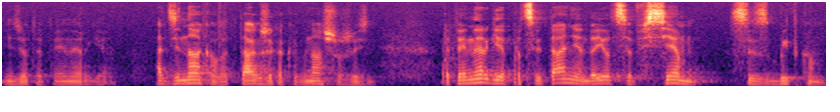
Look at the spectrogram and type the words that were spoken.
идет эта энергия. Одинаково, так же, как и в нашу жизнь. Эта энергия процветания дается всем с избытком.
